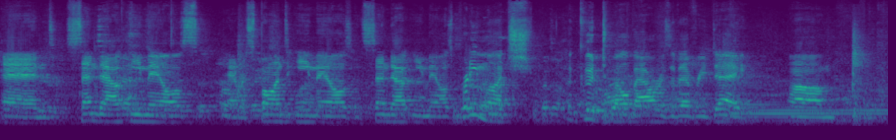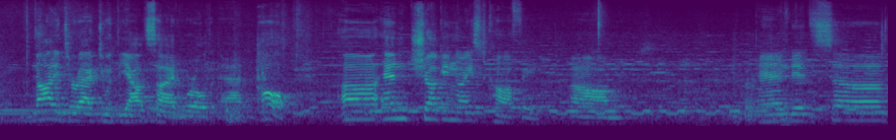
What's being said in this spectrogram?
and send out emails and respond to emails and send out emails pretty much a good 12 hours of every day. Um, not interacting with the outside world at all. Uh, and chugging iced coffee. Um, and it's, uh,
